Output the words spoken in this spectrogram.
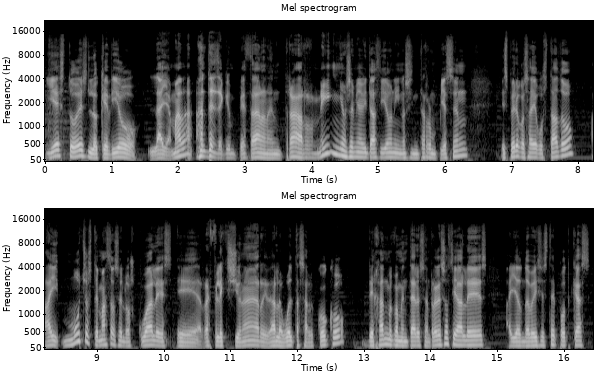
Y esto es lo que dio la llamada antes de que empezaran a entrar niños en mi habitación y nos interrumpiesen. Espero que os haya gustado. Hay muchos temazos en los cuales eh, reflexionar y darle vueltas al coco dejadme comentarios en redes sociales, allá donde veis este podcast,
